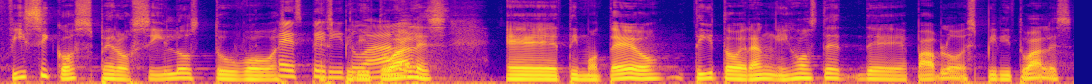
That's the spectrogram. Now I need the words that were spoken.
físicos, pero sí los tuvo espirituales. Eh, Timoteo, Tito eran hijos de, de, Pablo espirituales.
